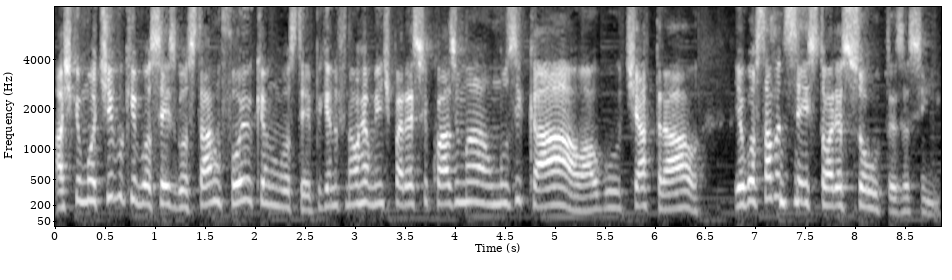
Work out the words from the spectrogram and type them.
Acho que o motivo que vocês gostaram foi o que eu não gostei, porque no final realmente parece quase uma, um musical, algo teatral. E eu gostava de ser histórias soltas, assim,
